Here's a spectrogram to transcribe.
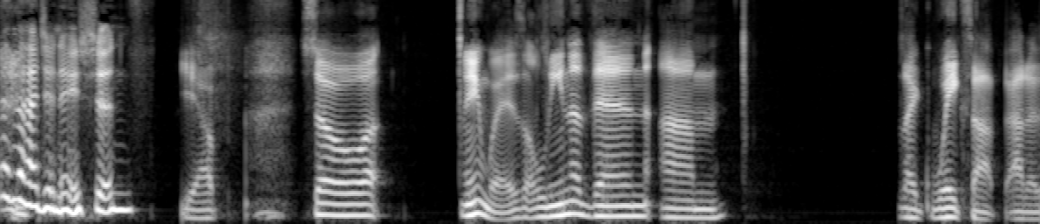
imaginations. Yep. So, anyways, Alina then um like wakes up out of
